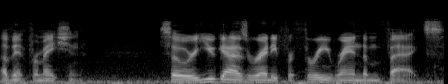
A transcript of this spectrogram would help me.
of information. So, are you guys ready for three random facts?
